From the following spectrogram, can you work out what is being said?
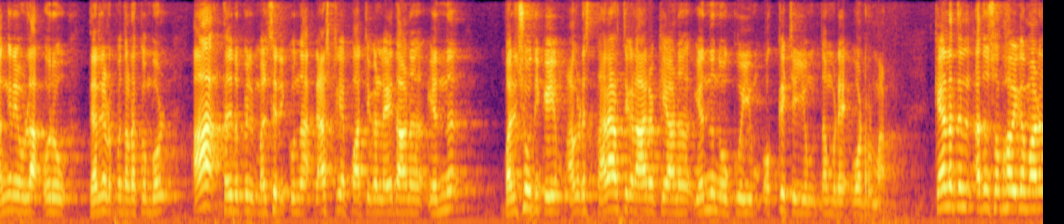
അങ്ങനെയുള്ള ഒരു തെരഞ്ഞെടുപ്പ് നടക്കുമ്പോൾ ആ തെരഞ്ഞെടുപ്പിൽ മത്സരിക്കുന്ന രാഷ്ട്രീയ പാർട്ടികൾ ഏതാണ് എന്ന് പരിശോധിക്കുകയും അവരുടെ സ്ഥാനാർത്ഥികൾ ആരൊക്കെയാണ് എന്ന് നോക്കുകയും ഒക്കെ ചെയ്യും നമ്മുടെ വോട്ടർമാർ. കേരളത്തിൽ അത് സ്വാഭാവികമാണ്.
